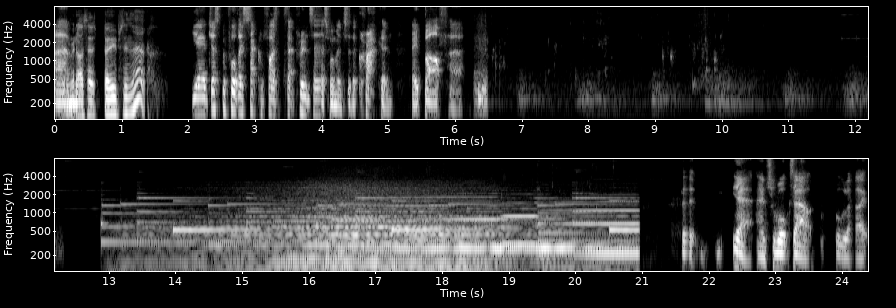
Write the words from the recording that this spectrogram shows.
i Um, mean there's boobs in that yeah, just before they sacrificed that princess woman to the Kraken, they bath her. But, yeah, and she walks out all like,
